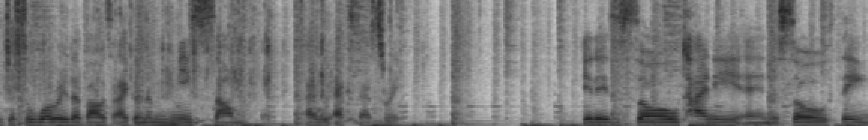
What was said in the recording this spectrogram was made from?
I just worried about I gonna miss some tiny accessory. It is so tiny and so thin.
